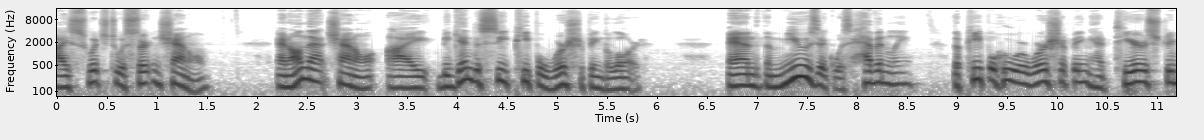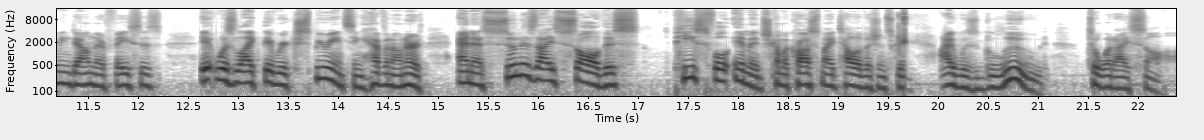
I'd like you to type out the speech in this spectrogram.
I switched to a certain channel and on that channel, I began to see people worshiping the Lord. And the music was heavenly. The people who were worshiping had tears streaming down their faces. It was like they were experiencing heaven on earth. And as soon as I saw this peaceful image come across my television screen, I was glued to what I saw.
